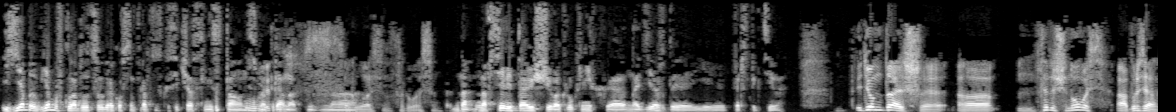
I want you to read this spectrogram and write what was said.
Я бы, я бы вкладываться в игроков Сан-Франциско сейчас не стал, несмотря на, на, согласен, согласен. На, на все витающие вокруг них э, надежды и перспективы. Идем дальше. А, следующая новость. А, друзья,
